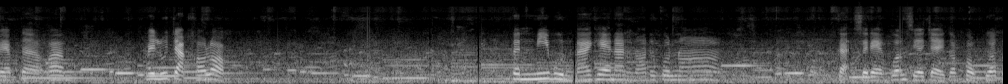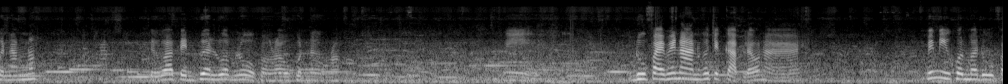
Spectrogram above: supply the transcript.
วบๆแต่ว่าไม่รู้จักเขาหรอกเป็นมีบุญมาแค่นั้นเนาะทุกคนเนาะ กะแสดงความเสียใจกับครอบครัวเพิ่นน้ำเนาะถือว่าเป็นเพื่อนร่วมโลกของเราคนหนึ่งเนาะนี่ ดูไฟไม่นานก็จะกลับแล้วนะ ไม่มีคนมาดูไฟ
